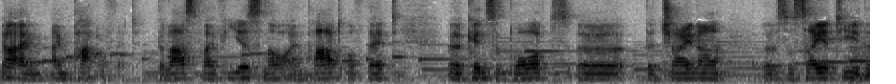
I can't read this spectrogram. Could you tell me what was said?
Yeah, I'm, I'm part of that. The last five years now I'm part of that. Uh, can support uh, the China uh, society, the,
